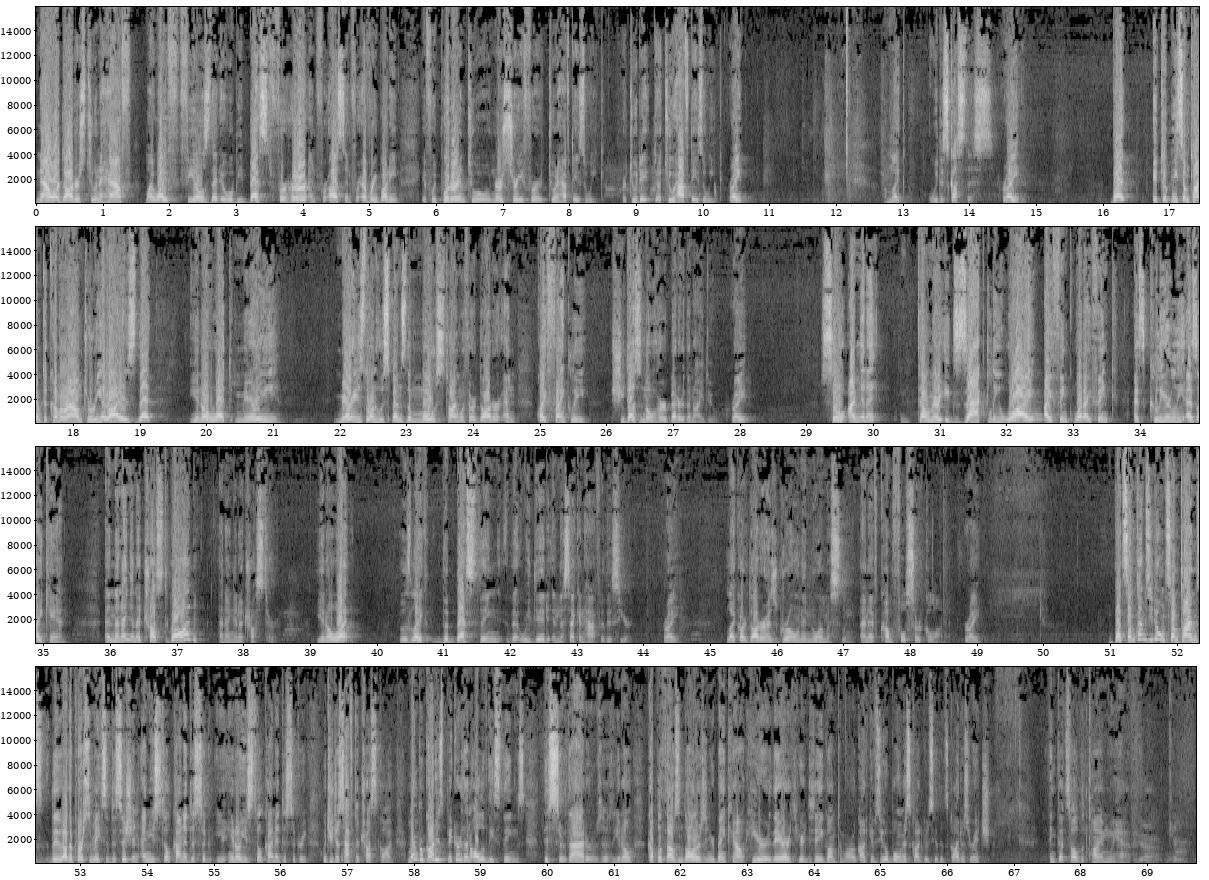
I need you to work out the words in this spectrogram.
Now our daughter's two and a half. My wife feels that it will be best for her and for us and for everybody if we put her into a nursery for two and a half days a week, or two, day, uh, two half days a week, right? I'm like, we discussed this, right? But it took me some time to come around to realize that, you know what, Mary, Mary is the one who spends the most time with our daughter, and quite frankly, she does know her better than I do, right? So I'm going to tell Mary exactly why I think what I think as clearly as I can. And then I'm going to trust God and I'm going to trust her. You know what? It was like the best thing that we did in the second half of this year, right? Like our daughter has grown enormously and I've come full circle on it, right? But sometimes you don't. Sometimes the other person makes a decision and you still kind of disagree, you know, you still kind of disagree, but you just have to trust God. Remember, God is bigger than all of these things, this or that, or, you know, a couple of thousand dollars in your bank account here or there, here today, gone tomorrow. God gives you a bonus, God gives you this. God is rich. I think that's all the time we have. Yeah.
